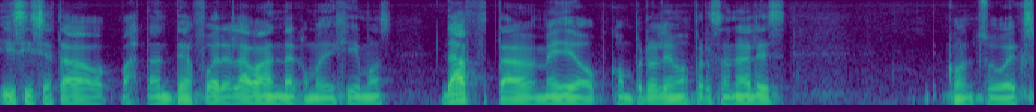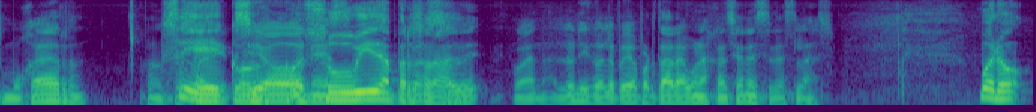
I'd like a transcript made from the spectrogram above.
Easy ya estaba bastante afuera de la banda, como dijimos. Duff estaba medio con problemas personales con su ex mujer, con sus Sí, con- su vida personal. su- bueno, el único que le podía aportar algunas canciones era Slash. Bueno,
